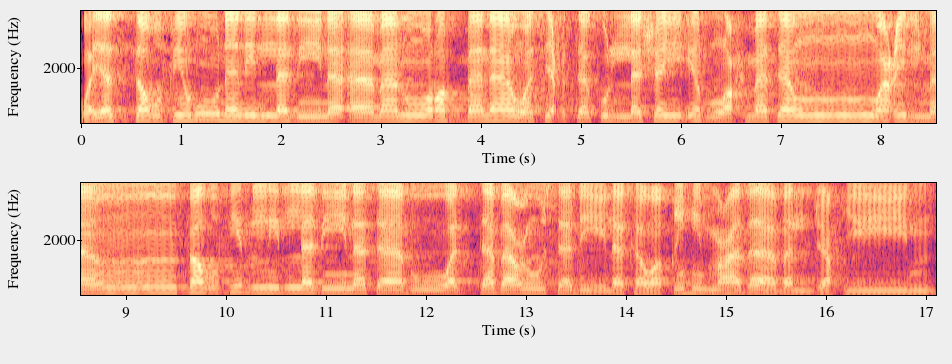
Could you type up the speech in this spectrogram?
ويستغفرون للذين آمنوا ربنا وسعت كل شيء رحمة وعلما فاغفر للذين تابوا واتبعوا سبيلك وقهم عذاب الجحيم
